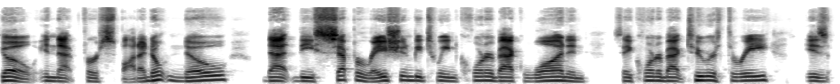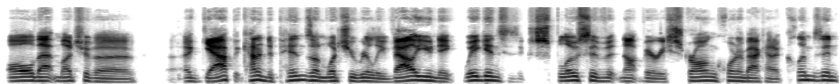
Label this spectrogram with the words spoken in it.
go in that first spot. I don't know that the separation between cornerback one and say cornerback two or three is all that much of a a gap. It kind of depends on what you really value. Nate Wiggins is explosive, but not very strong cornerback out of Clemson.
